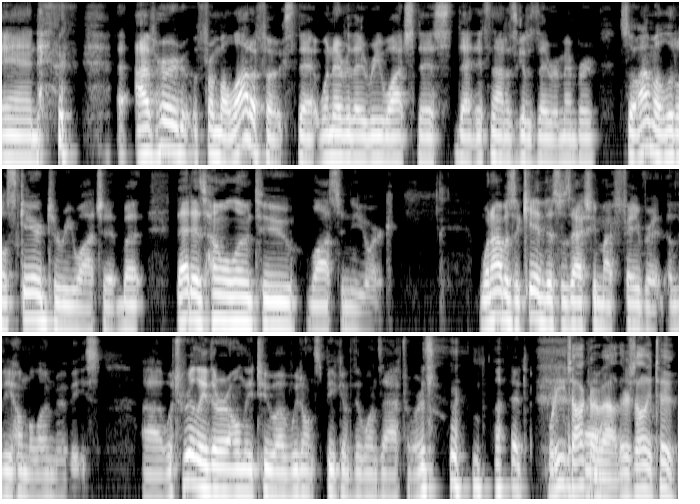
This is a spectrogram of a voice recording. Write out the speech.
And I've heard from a lot of folks that whenever they rewatch this, that it's not as good as they remember. So I'm a little scared to rewatch it. But that is Home Alone 2: Lost in New York. When I was a kid, this was actually my favorite of the Home Alone movies. Uh, which really there are only two of. We don't speak of the ones afterwards, but What are you talking Uh, about? There's only two.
